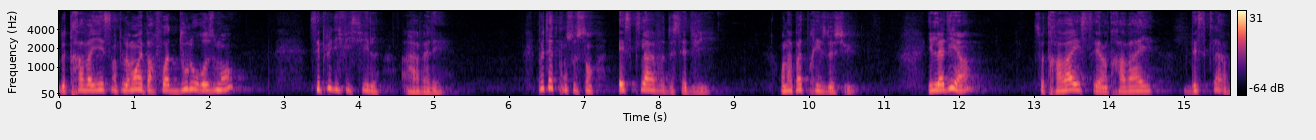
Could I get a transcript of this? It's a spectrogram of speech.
de travailler simplement et parfois douloureusement, c'est plus difficile à avaler. Peut-être qu'on se sent esclave de cette vie. On n'a pas de prise dessus. Il l'a dit, hein, ce travail, c'est un travail d'esclave.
